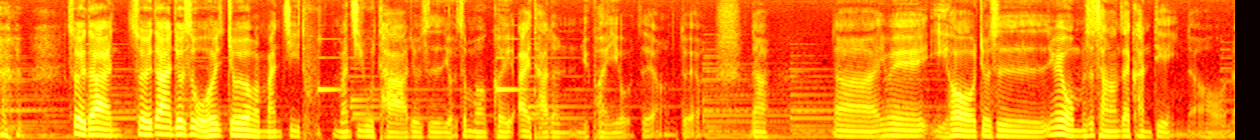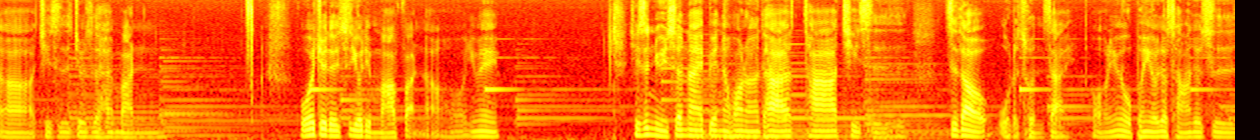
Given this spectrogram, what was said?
所以当然，所以当然就是我会就要慢慢记住，蛮记住他，就是有这么可以爱他的女朋友这样，对啊。那那因为以后就是因为我们是常常在看电影，然后那其实就是还蛮，我会觉得是有点麻烦，然后因为其实女生那一边的话呢，她她其实知道我的存在哦，因为我朋友就常常就是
